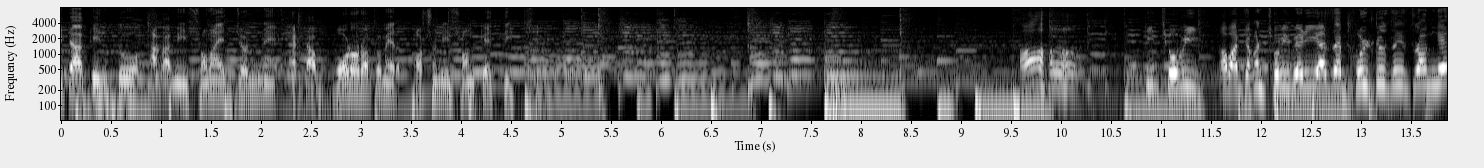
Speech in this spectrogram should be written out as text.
এটা কিন্তু আগামী সময়ের জন্য একটা বড় রকমের অশনি সংকেত দিচ্ছে। কি ছবি? আবার যখন ছবি বেরিয়ে আসে ফুলটুসির সঙ্গে?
